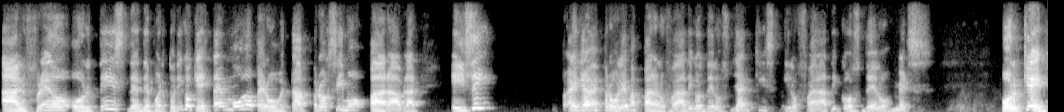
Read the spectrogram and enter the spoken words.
Alfredo Ortiz desde Puerto Rico, que está en mudo, pero está próximo para hablar. Y sí, hay graves problemas para los fanáticos de los Yankees y los fanáticos de los Mets. ¿Por qué?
